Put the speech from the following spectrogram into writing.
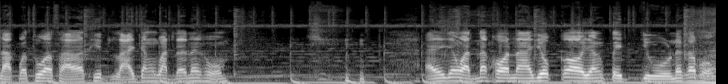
หลักมาทั่วสารทิศหลายจังหวัดแล้วนะครับผมอันนี้จังหวัดนครนายกก็ยังติดอยู่นะครับผม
